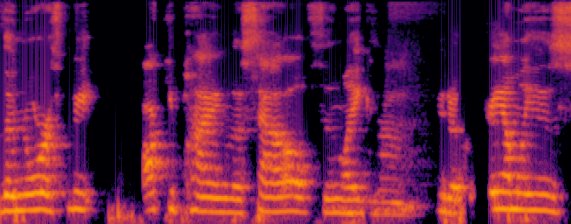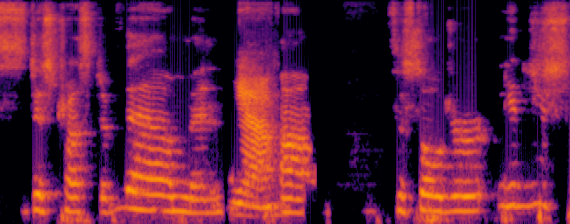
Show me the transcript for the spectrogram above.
the North be, occupying the South and like Mhm. you know families distrust of them and Yeah. The soldier you just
